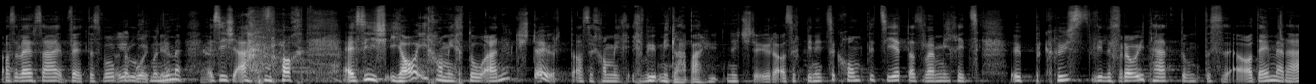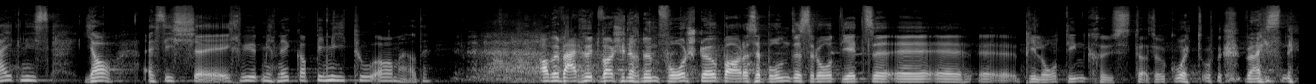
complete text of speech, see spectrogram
Also wer sagt, das Wort ja, braucht gut, man nicht mehr. Es ist einfach, es ist, ja, ich habe mich hier auch nicht gestört. Also ich, mich, ich würde mich glaube auch heute nicht stören. Also ich bin nicht so kompliziert, als wenn mich jetzt jemand küsst, weil er Freude hat und das an dem Ereignis, ja, es ist, äh, ich würde mich nicht gerade bei MeToo anmelden. Aber wäre heute wahrscheinlich nicht mehr vorstellbar, dass ein Bundesrat jetzt eine äh, äh, Pilotin küsst. Also gut, weiß nicht.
